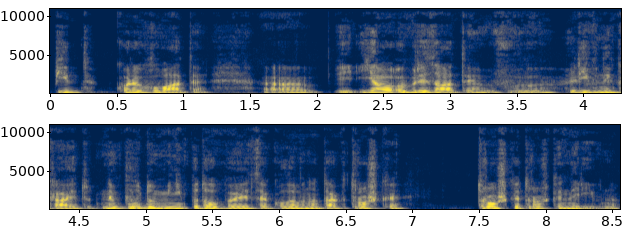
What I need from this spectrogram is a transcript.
підкоригувати. Е, я обрізати в рівний край тут не буду. Мені подобається, коли воно так трошки, трошки, трошки нерівно.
